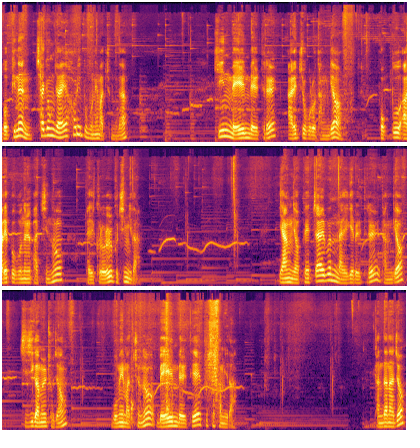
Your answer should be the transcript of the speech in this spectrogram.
높이는 착용자의 허리 부분에 맞춥니다. 긴 메인 벨트를 아래쪽으로 당겨 복부 아랫부분을 받친 후 벨크로를 붙입니다. 양 옆에 짧은 날개 벨트를 당겨 지지감을 조정, 몸에 맞춘 후 메인 벨트에 부착합니다. 간단하죠?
